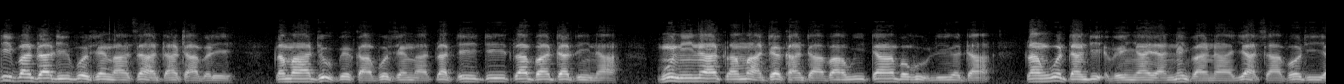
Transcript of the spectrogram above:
တိပတ္တိဘုဇင်္ဂသတ္ထပရိ သမာဓုပေကဘုဇင်္ဂတတ္တိတိသဗ္ဗတတိနာမမုနိနာသမ္မဒက္ခတာဘာဝိတာဘဟုလိယတာတံဝတ္တန္တိအဘိညာယနိဗ္ဗာနာယသာဘောဓိယ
